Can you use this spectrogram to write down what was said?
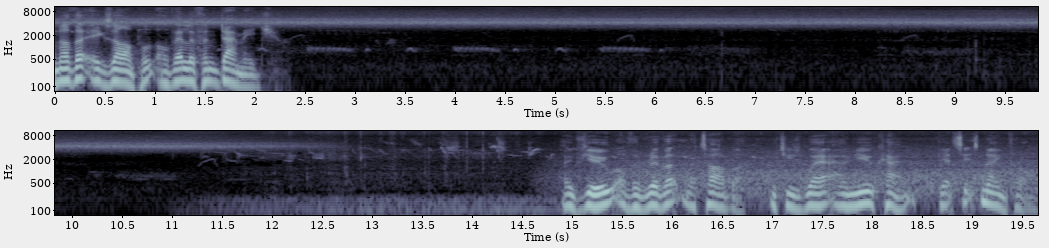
Another example of elephant damage. A view of the river Letaba, which is where our new camp gets its name from.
